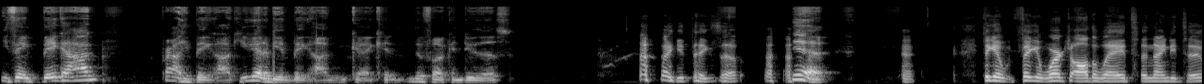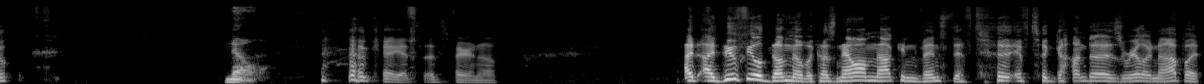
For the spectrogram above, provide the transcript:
You think Big Hog? Probably Big Hog. You got to be a Big Hog guy can to fucking do this. you think so? Yeah. Think it think it worked all the way to 92? No. okay, it's, that's fair enough. I, I do feel dumb though because now I'm not convinced if if Taganda is real or not. But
